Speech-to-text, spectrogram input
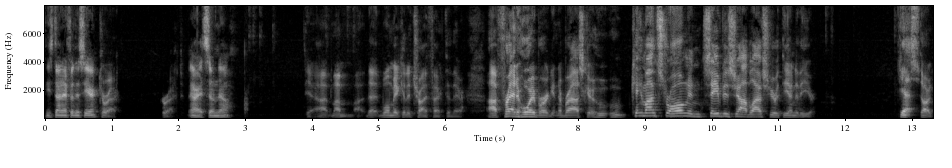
He's done after this year. correct, correct. All right, so no. Yeah, I'm, I'm, that we'll make it a trifecta there. Uh, Fred Hoiberg at Nebraska, who who came on strong and saved his job last year at the end of the year. Yes. Doug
